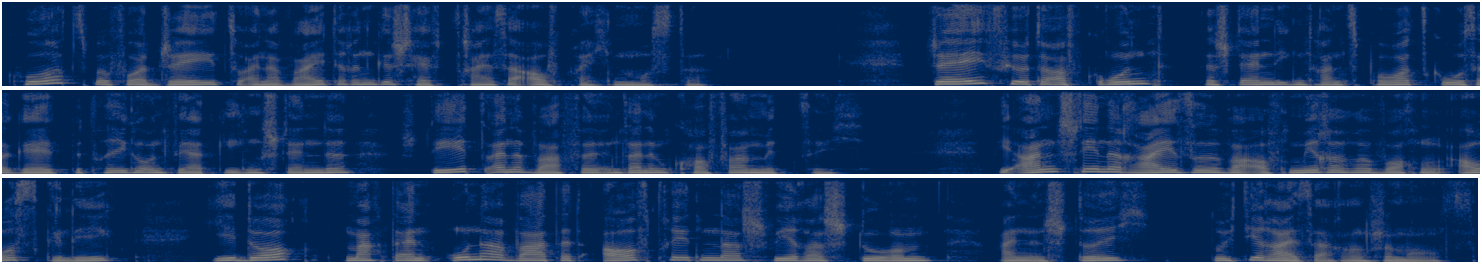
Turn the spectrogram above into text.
kurz bevor Jay zu einer weiteren Geschäftsreise aufbrechen musste. Jay führte aufgrund des ständigen Transports großer Geldbeträge und Wertgegenstände stets eine Waffe in seinem Koffer mit sich. Die anstehende Reise war auf mehrere Wochen ausgelegt, Jedoch machte ein unerwartet auftretender schwerer Sturm einen Strich durch die Reisearrangements.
